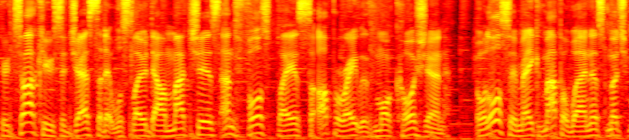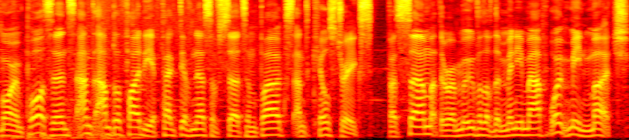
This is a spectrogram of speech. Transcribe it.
Kotaku suggests that it will slow down matches and force players to operate with more caution. It will also make map awareness much more important and amplify the effectiveness of certain perks and kill streaks. For some, the removal of the minimap won't mean much.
